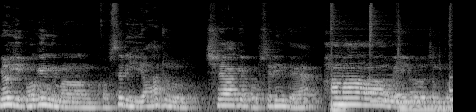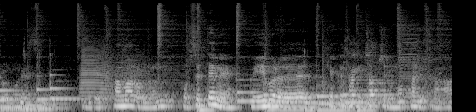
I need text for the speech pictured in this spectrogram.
여기 고객님은 곱슬이 아주 최악의 곱슬인데 파마 웨이브 정도를 원했습니다. 파마로는 곱슬 때문에 웨이브를 깨끗하게 잡지를 못하니까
